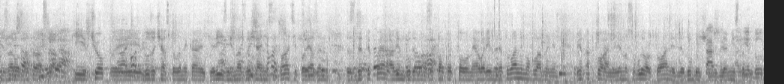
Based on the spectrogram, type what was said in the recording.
міжнародна траса Київ-Чоп, і дуже часто виникають різні надзвичайні ситуації, пов'язані з ДТП, а він буде у нас закомплектований аварійно-рятувальним обладнанням. Він актуальний, він особливо актуальний для Дубинщини, для міста Дубно.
